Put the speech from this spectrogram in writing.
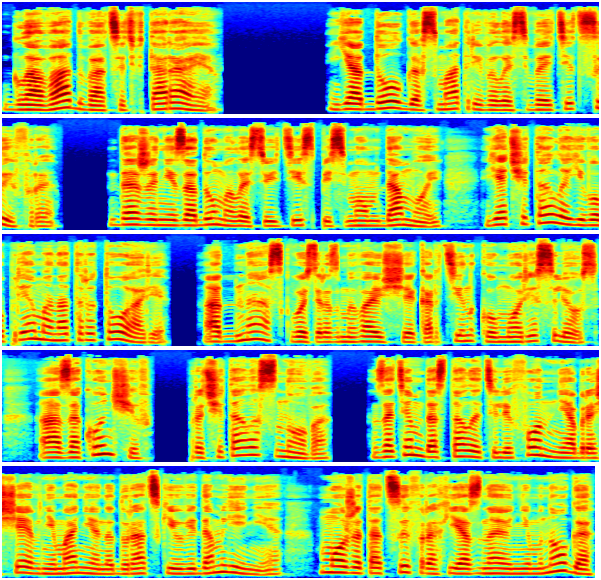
Глава 22. Я долго всматривалась в эти цифры. Даже не задумалась уйти с письмом домой. Я читала его прямо на тротуаре, одна сквозь размывающая картинку море слез, а, закончив, прочитала снова. Затем достала телефон, не обращая внимания на дурацкие уведомления. Может, о цифрах я знаю немного,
